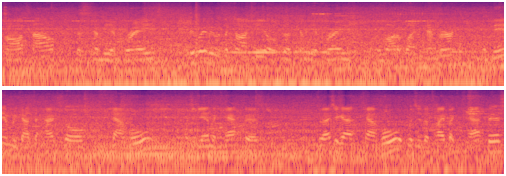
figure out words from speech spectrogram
cod style. So it's gonna be a braised. I believe it was a cod deal, so it's gonna be a braised with a lot of black pepper. And then we got the actual cahu, which again the catfish. So we actually got cahu, which is a type of catfish.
